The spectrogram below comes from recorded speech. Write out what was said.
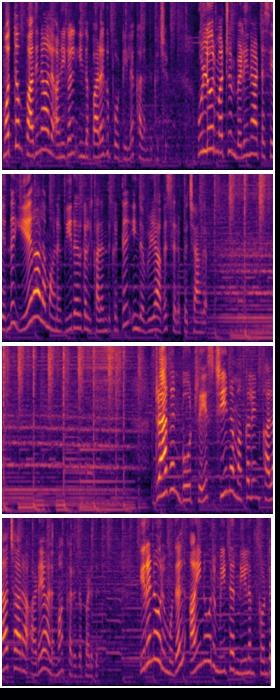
மொத்தம் பதினாலு அணிகள் இந்த படகு போட்டியில கலந்துக்குச்சு. உள்ளூர் மற்றும் வெளிநாட்டை சேர்ந்த ஏராளமான வீரர்கள் கலந்துக்கிட்டு இந்த விழாவை சிறப்பிச்சாங்க. டிராகன் போட் ரேஸ் சீன மக்களின் கலாச்சார அடையாளமா கருதப்படுது. இருநூறு முதல் ஐநூறு மீட்டர் நீளம் கொண்ட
